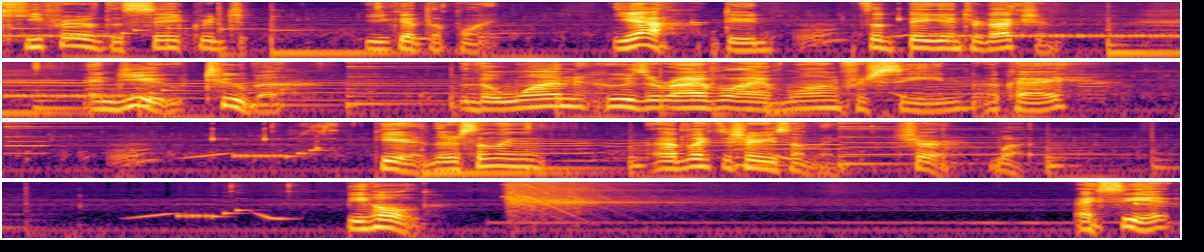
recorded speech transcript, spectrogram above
keeper of the sacred. You get the point. Yeah, dude. It's a big introduction. And you, Tuba, the one whose arrival I have long foreseen, okay? Here, there's something. I'd like to show you something. Sure, what? Behold. I see it.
